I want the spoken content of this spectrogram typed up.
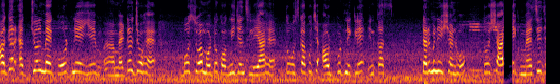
अगर एक्चुअल में कोर्ट ने ये मैटर जो है, वो स्व मोटो कॉग्निजेंस लिया है तो उसका कुछ आउटपुट निकले, इनका टर्मिनेशन हो तो शायद मैसेज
